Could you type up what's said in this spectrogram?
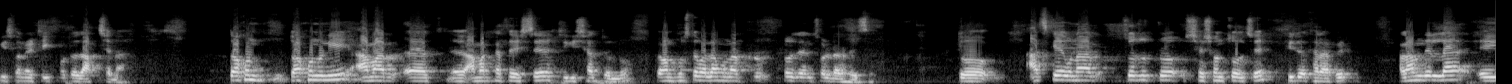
পিছনে ঠিক মতো যাচ্ছে না। তখন তখন উনি আমার আমার কাছে এসেছে চিকিৎসার জন্য তখন বুঝতে পারলাম ওনার ফ্রোজেন শোল্ডার হয়েছে। তো আজকে ওনার চতুর্থ সেশন চলছে ফিজিওথেরাপির। আলহামদুলিল্লাহ এই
